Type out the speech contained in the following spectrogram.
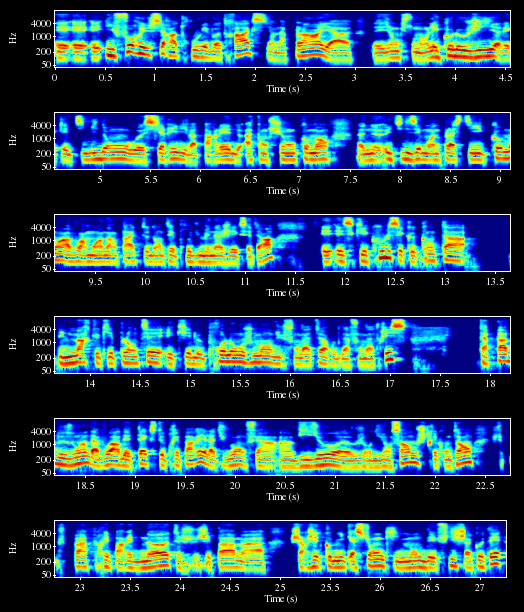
Et, il faut réussir à trouver votre axe. Il y en a plein. Il y a des gens qui sont dans l'écologie avec les petits bidons où euh, Cyril, il va parler de attention, comment utiliser moins de plastique, comment avoir moins d'impact dans tes produits ménagers, etc. Et, ce qui est cool, c'est que quand tu as une marque qui est plantée et qui est le prolongement du fondateur ou de la fondatrice, tu n'as pas besoin d'avoir des textes préparés. Là, tu vois, on fait un, visio euh, aujourd'hui ensemble, je suis très content. Je n'ai pas préparé de notes, je n'ai pas ma chargée de communication qui me montre des fiches à côté,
